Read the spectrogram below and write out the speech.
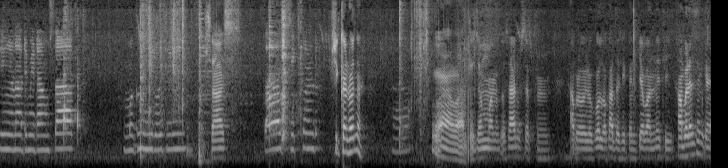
રીંગણા, ટમેટાનું શાક મગની રોટલી સાસ. સાસ શ્રીખંડ. શ્રીખંડ હોય ને? વાહ વાહ તો જમવાનું તો સારું છે પણ આપણે ઓલો ગોલો ખાતો છે કંઈ કહેવાનું નથી. સાંભળે છે ને કે?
